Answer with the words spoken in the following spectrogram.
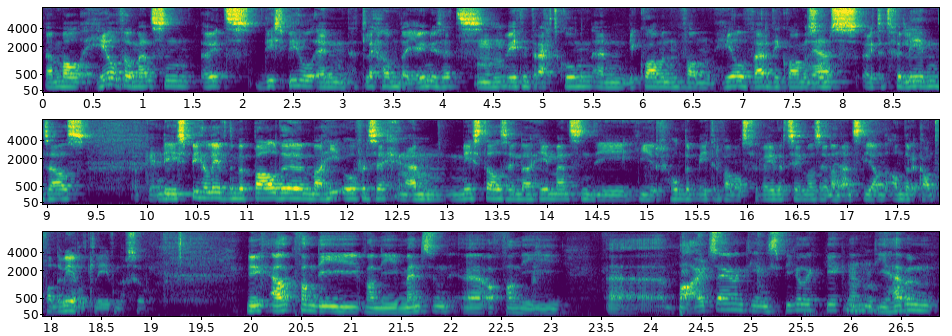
We hebben al heel veel mensen uit die spiegel in het lichaam dat jij nu zit, Mhm. weten terechtkomen. En die kwamen van heel ver, die kwamen Ja. soms uit het verleden zelfs. Oké. Die spiegel heeft een bepaalde magie over zich. Mhm. En meestal zijn dat geen mensen die hier 100 meter van ons verwijderd zijn, maar zijn dat Ja. mensen die aan de andere kant van de wereld leven of zo. Nu, elk van die, van die mensen, eh, of van die eh bards eigenlijk, die in die spiegel gekeken hebben, Mhm. die hebben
